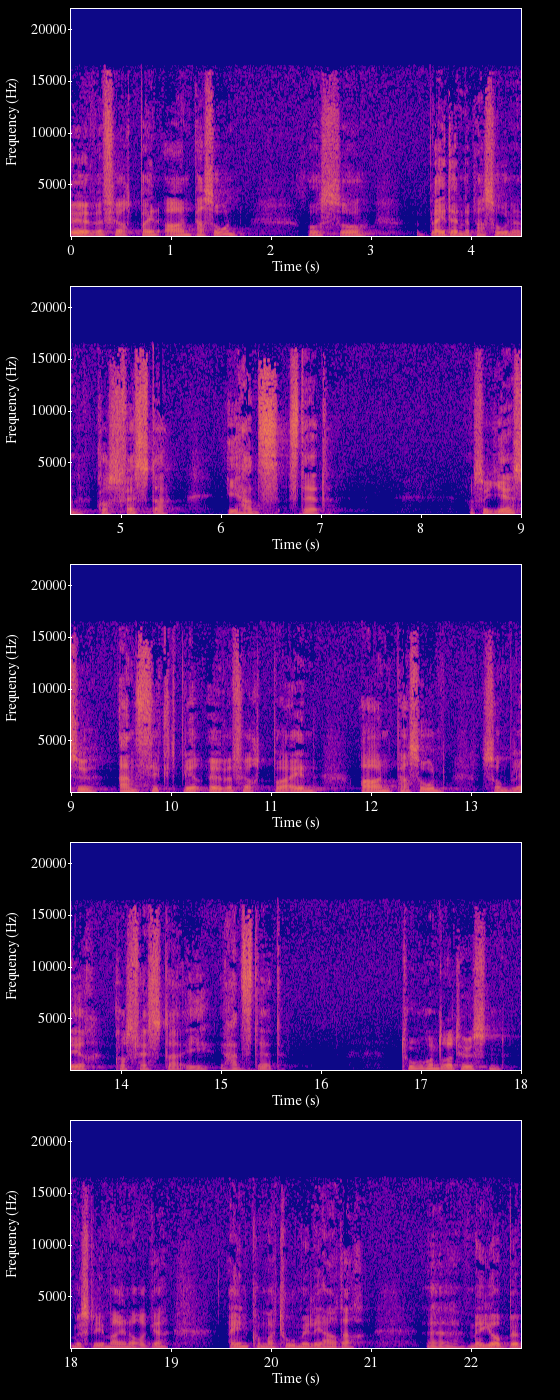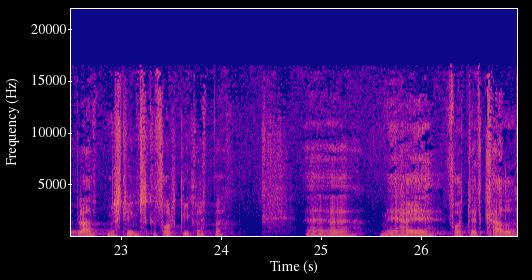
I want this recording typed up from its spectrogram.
overført på en annen person, og så ble denne personen korsfesta i hans sted. Altså Jesu ansikt blir overført på en annen person som blir korsfesta i hans sted. 200 000 muslimer i Norge, 1,2 milliarder. Eh, vi jobber blant muslimske folkegrupper. Eh, vi har fått et kall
